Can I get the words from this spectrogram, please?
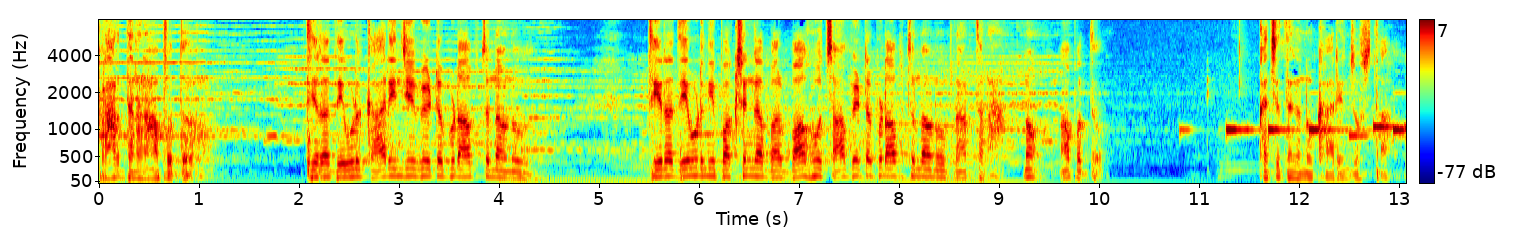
ప్రార్థన ఆపొద్దు. తీరా దేవుడు కార్యం చేపేటప్పుడు ఆపుతున్నావు నువ్వు. తీరా దేవుడు నీ పక్షంగా బా- బాహు చాపేటప్పుడు ఆపుతున్నావు నువ్వు ప్రార్థన. నో ఆపొద్దు. ఖచ్చితంగా నువ్వు కార్యం చూస్తావు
